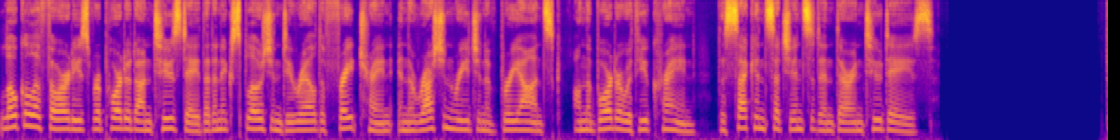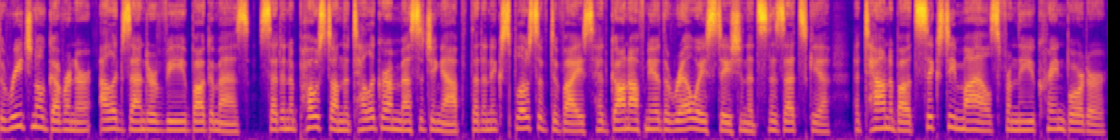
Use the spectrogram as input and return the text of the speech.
Local authorities reported on Tuesday that an explosion derailed a freight train in the Russian region of Bryansk, on the border with Ukraine, the second such incident there in two days. The regional governor, Alexander V. Bogomaz, said in a post on the Telegram messaging app that an explosive device had gone off near the railway station at Snezhetskaya, a town about 60 miles from the Ukraine border,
